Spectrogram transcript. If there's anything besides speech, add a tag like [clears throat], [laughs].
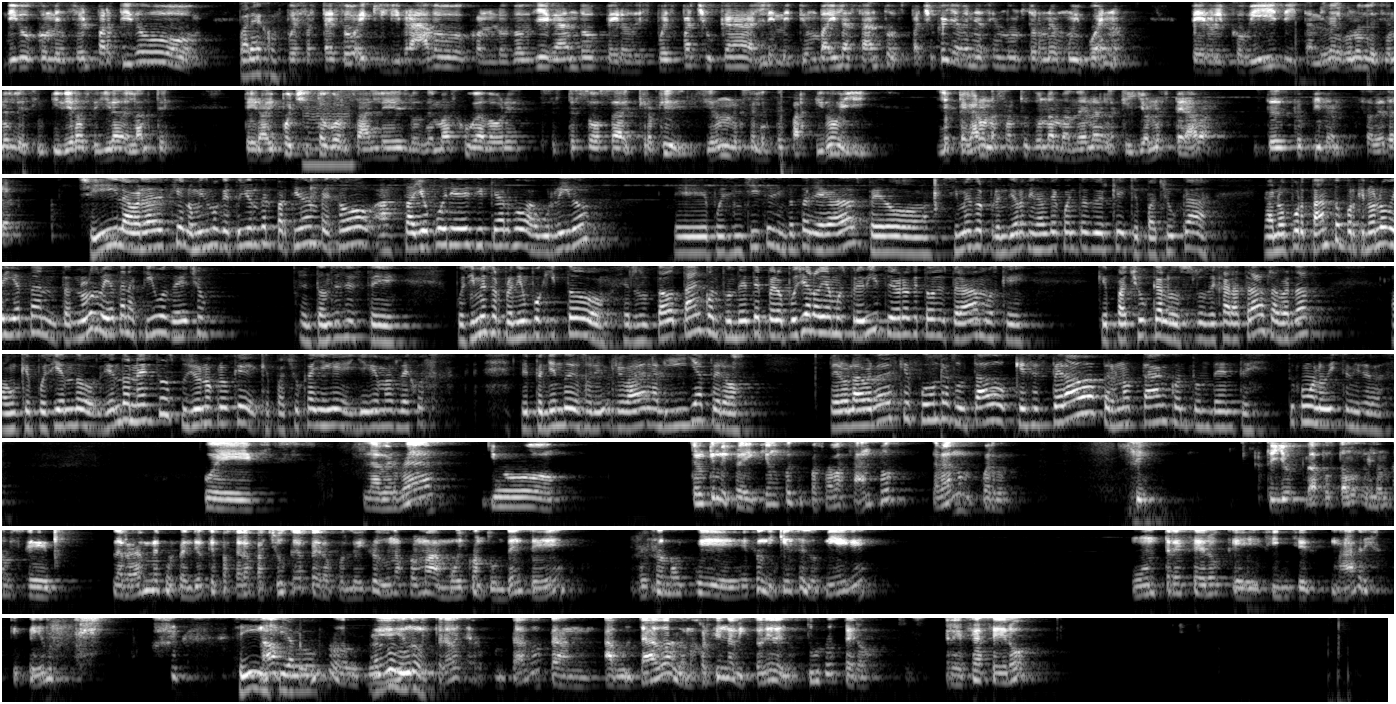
Digo, comenzó el partido parejo. Pues hasta eso equilibrado, con los dos llegando, pero después Pachuca le metió un baile a Santos. Pachuca ya venía haciendo un torneo muy bueno, pero el COVID y también algunas lesiones les impidieron seguir adelante pero hay Pochito González, los demás jugadores, este Sosa, creo que hicieron un excelente partido y le pegaron a Santos de una manera en la que yo no esperaba. ¿Ustedes qué opinan, Saavedra? Sí, la verdad es que lo mismo que tú, yo creo que el partido empezó hasta yo podría decir que algo aburrido, eh, pues sin chistes, sin tantas llegadas, pero sí me sorprendió al final de cuentas ver que, que Pachuca ganó por tanto, porque no lo veía tan, no los veía tan activos, de hecho. Entonces, este, pues sí me sorprendió un poquito el resultado tan contundente, pero pues ya lo habíamos previsto, yo creo que todos esperábamos que, que Pachuca los, los dejara atrás, la verdad. Aunque pues siendo, siendo honestos, pues yo no creo que, que Pachuca llegue, llegue más lejos, [laughs] dependiendo de su rival en la liguilla, pero, pero la verdad es que fue un resultado que se esperaba, pero no tan contundente. ¿Tú cómo lo viste, mi Sebas? Pues la verdad, yo Creo que mi predicción fue que pasaba Santos. La verdad no me acuerdo. Sí. Tú y yo apostamos a Santos. la verdad me sorprendió que pasara Pachuca, pero pues lo hizo de una forma muy contundente, ¿eh? Eso no que, eso ni quien se los niegue. Un 3-0 que si dices, madres, qué pedo. Sí, [laughs] sí, algo, Yo no me esperaba ese resultado tan abultado. A lo mejor sí una victoria de los Tuzos, pero 13 a 0.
